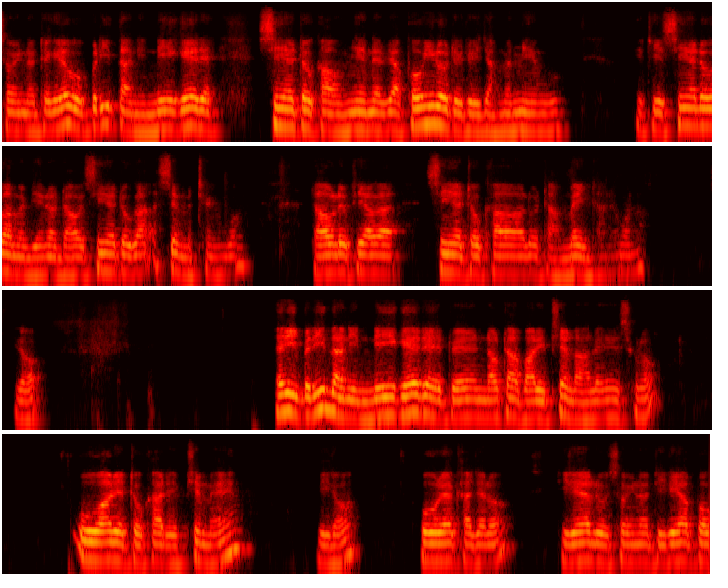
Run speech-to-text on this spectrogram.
ဆိုရင်တော့တကယ်ကိုပရိသန်နေနေခဲ့တဲ့ဆင်းရဲဒုက္ခကိုမြင်နေပြဘုန်းကြီးတို့တွေကြမမြင်ဘူး။ဒီဒီဆင်းရဲဒုက္ခမမြင်တော့ဒါကိုဆင်းရဲဒုက္ခအစစ်မထင်ဘူးပေါ့။ဒါကိုလည်းဘုရားကဆင်းရဲဒုက္ခလို့ဒါမိန့်ထားတယ်ပေါ့နော်။အဲတော့အဲ့ဒီပရိသန်နေနေခဲ့တဲ့အတွက်နောက်ထပ်ဘာတွေဖြစ်လာလဲဆိုတော့အိုရတဲ့ဒုက္ခတွေဖြစ်မယ်ပြီးတော့အိုတဲ့ခါကျတော့ ဒီထဲလို့ဆိုရင်တော့ဒီထဲကပုံ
